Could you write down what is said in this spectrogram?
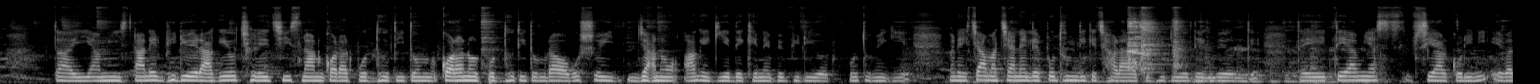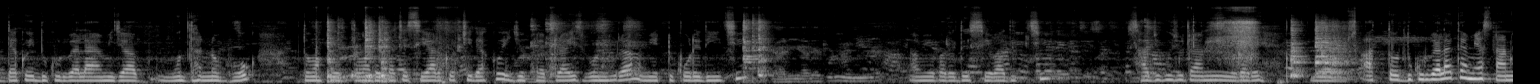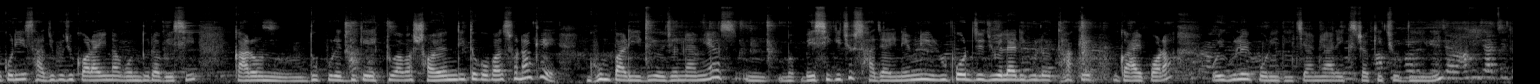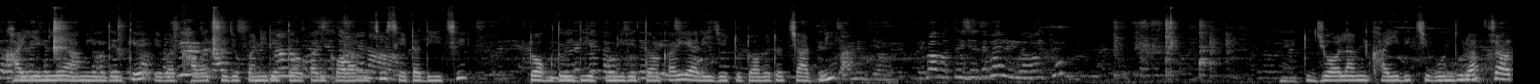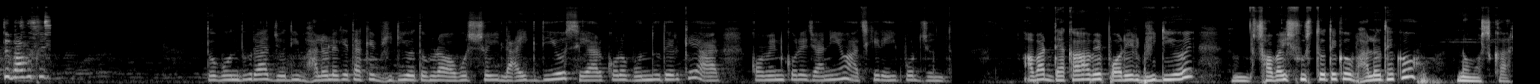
তাই আমি স্নানের ভিডিওর আগেও ছেড়েছি, স্নান করার পদ্ধতি তোম, করানোর পদ্ধতি তোমরা অবশ্যই জানো, আগে গিয়ে দেখে নেবে ভিডিওর প্রথমে গিয়ে। মানে আমার চ্যানেলের প্রথম দিকে ছাড়া আছে ভিডিও দেখবে ওতে। তাই এতে আমি আর শেয়ার করিনি। এবার দেখো, এই দুপুরবেলায় আমি যা মধ্যাহ্ন ভোগ, তোমাকে, তোমাদের কাছে শেয়ার করছি। দেখো, এই যে ফ্রায়েড রাইস বন্ধুরা, আমি একটু করে দিয়েছি। আমি এবার ওদের সেবা দিচ্ছি। সাজুগুজুটা আমি এবারে আর তো দুপুরবেলাতে আমি আর স্নান করিয়ে সাজুগুজু করাই না বন্ধুরা বেশি। কারণ দুপুরের দিকে একটু আবার শয়ন দিত গোপাল সোনাকে ঘুম পাড়িয়ে দিই, ওই জন্য আমি আর বেশি কিছু সাজাই না এমনি রুপোর যে জুয়েলারিগুলো থাকে গায়ে পরা ওইগুলোই পরিয়ে দিয়েছি। আমি আর এক্সট্রা কিছু দিইনি। খাইয়ে নিয়ে আমি ওদেরকে এবার খাওয়াচ্ছি। যে পনিরের তরকারি করা হয়েছে সেটা দিয়েছি। টক দই দিয়ে পনিরের তরকারি আর এই যে একটু টমেটোর চাটনি। হ্যাঁ, একটু জল আমি খাইয়ে দিচ্ছি বন্ধুরা। তো বন্ধুরা যদি ভালো লেগে থাকে ভিডিও তোমরা অবশ্যই লাইক দিও শেয়ার করো বন্ধুদেরকে আর কমেন্ট করে জানিও আজকের এই পর্যন্ত। আবার দেখা হবে পরের ভিডিওয়। সবাই সুস্থ থেকো ভালো থেকো নমস্কার।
